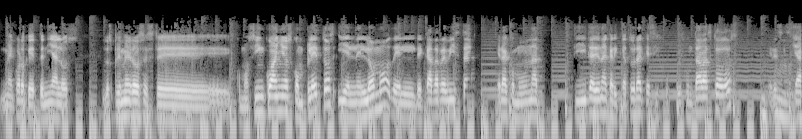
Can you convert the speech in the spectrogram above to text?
me acuerdo que tenía los los primeros este como cinco años completos y en el lomo del, de cada revista era como una tirita de una caricatura que si pues, juntabas todos eres ya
